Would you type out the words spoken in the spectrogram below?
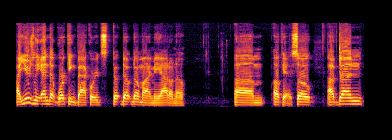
I usually end up working backwards. Don't, don't, mind me. I don't know. Um, okay, so I've done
